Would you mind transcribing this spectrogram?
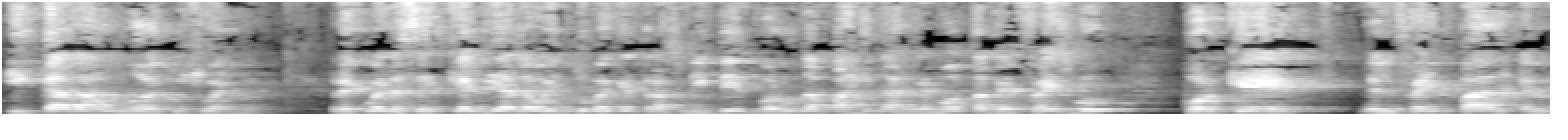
y cada uno de tus sueños. Recuérdense que el día de hoy tuve que transmitir por una página remota de Facebook porque el page, el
